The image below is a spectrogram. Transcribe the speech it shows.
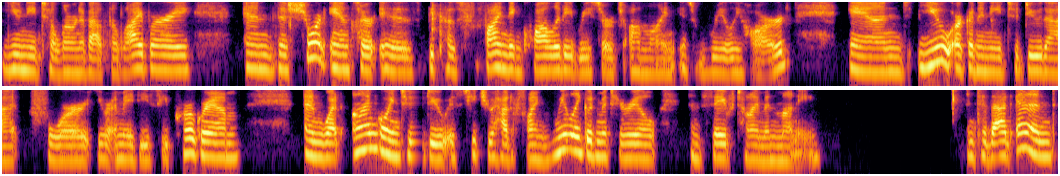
you need to learn about the library. And the short answer is because finding quality research online is really hard. And you are going to need to do that for your MADC program. And what I'm going to do is teach you how to find really good material and save time and money. And to that end,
